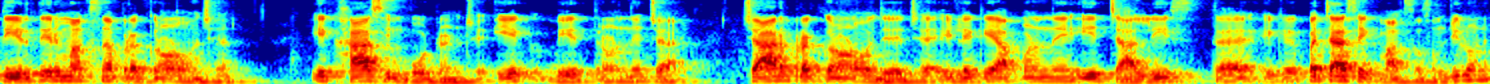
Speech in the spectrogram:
તેર તેર માર્ક્સના પ્રકરણો છે, એ ખાસ ઇમ્પોર્ટન્ટ છે. એક, બે, ત્રણ ને ચાર. ચાર પ્રકરણો જે છે, એટલે કે આપણને એ ચાલીસ કે પચાસ એક માર્ક્સ, સમજી લો ને?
